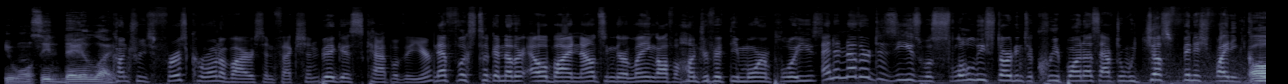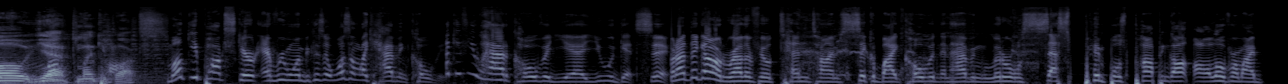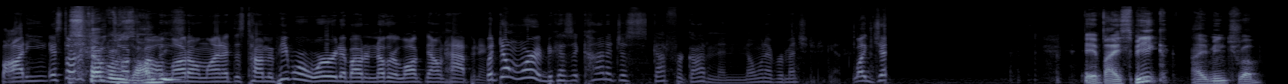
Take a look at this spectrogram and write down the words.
He won't see the day of light. country's first coronavirus infection, biggest cap of the year. Netflix took another L by announcing they're laying off 150 more employees, and another disease was slowly starting to creep on us after we just finished fighting COVID. Oh, yeah, monkeypox. Monkeypox scared everyone because it wasn't like having COVID. Like if you had COVID, yeah, you would get sick. But I think I would rather feel 10 times sick by COVID than having literal cess pimples popping up all over my body. It started to be talked about a lot online at this time, and people were worried about another lockdown happening. But don't worry, because it kind of just got forgotten and no one ever mentioned it again. Like, If I speak, I'm in trouble.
